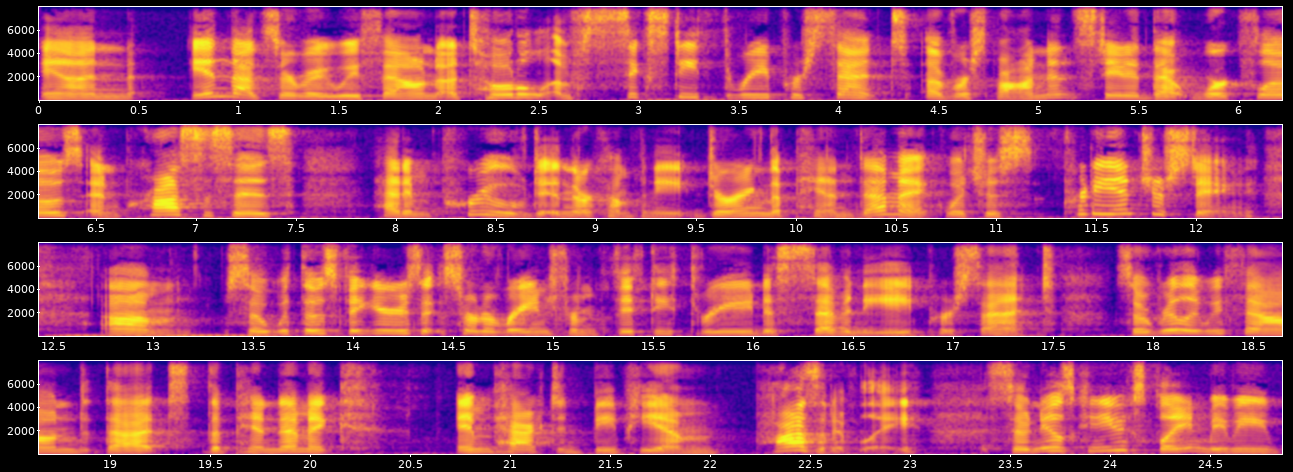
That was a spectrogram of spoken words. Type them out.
And in that survey, we found a total of 63% of respondents stated that workflows and processes had improved in their company during the pandemic, which is pretty interesting. Um, so, with those figures, it sort of ranged from 53 to 78%. So, really, we found that the pandemic impacted BPM positively. So, Nils, can you explain maybe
